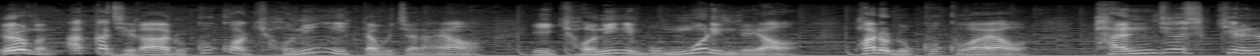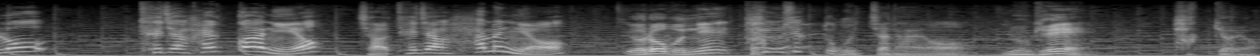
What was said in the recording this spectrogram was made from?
여러분 아까 제가 로코코가 견인이 있다고 했잖아요. 이 견인이 몸머리인데요. 바로 로코코가요 반주 스킬로 퇴장할 거 아니에요? 자 퇴장하면요 여러분이 탐색 도구 있잖아요. 요게 바뀌어요.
